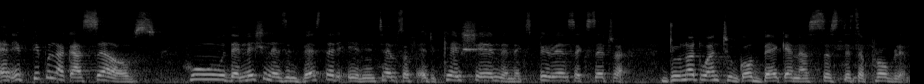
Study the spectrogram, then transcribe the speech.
And if people like ourselves, who the nation has invested in in terms of education and experience, etc., do not want to go back and assist, it's a problem.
